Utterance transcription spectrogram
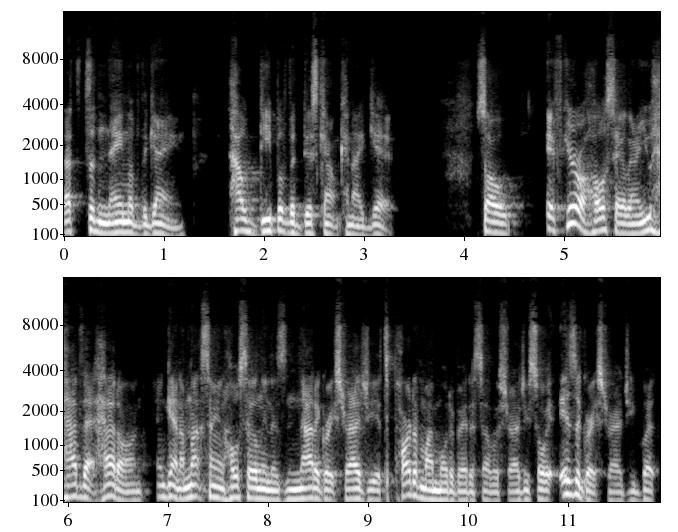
That's the name of the game. How deep of a discount can I get? So, if you're a wholesaler and you have that hat on, again, I'm not saying wholesaling is not a great strategy. It's part of my motivated seller strategy. So it is a great strategy. But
